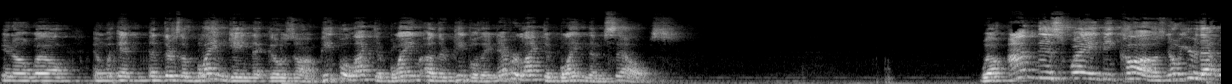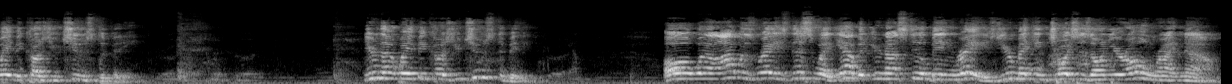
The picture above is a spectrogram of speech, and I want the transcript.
you know, well, and, and, and there's a blame game that goes on. People like to blame other people, they never like to blame themselves. Well, I'm this way because, no, you're that way because you choose to be. You're that way because you choose to be. Oh, well, I was raised this way. Yeah, but you're not still being raised. You're making choices on your own right now.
